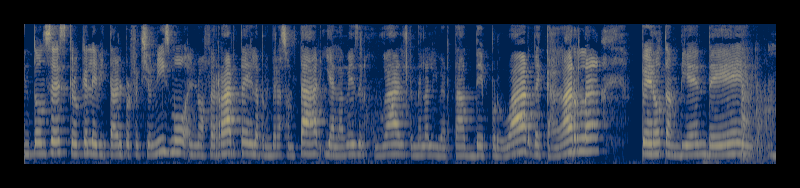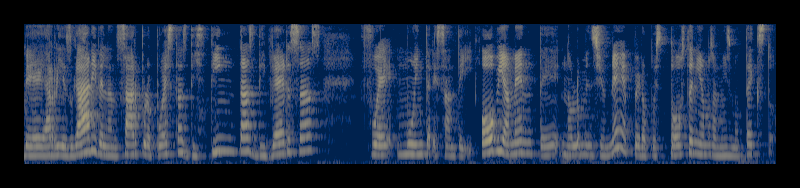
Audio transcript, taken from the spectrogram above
Entonces creo que el evitar el perfeccionismo, el no aferrarte, el aprender a soltar y a la vez el jugar, el tener la libertad de probar, de cagarla, pero también de, de arriesgar y de lanzar propuestas distintas, diversas, fue muy interesante. Y obviamente no lo mencioné, pero pues todos teníamos el mismo texto,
